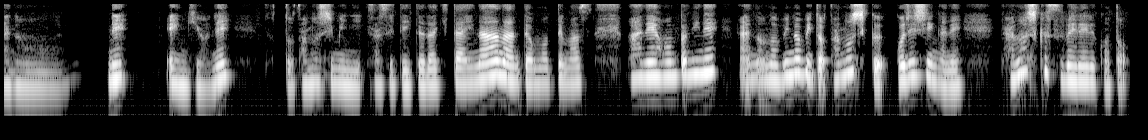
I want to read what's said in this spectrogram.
あのー、ね演技をねと楽しみにさせていただきたいななんて思ってます。まあね本当にねあののびのびと楽しくご自身がね楽しく滑れること。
